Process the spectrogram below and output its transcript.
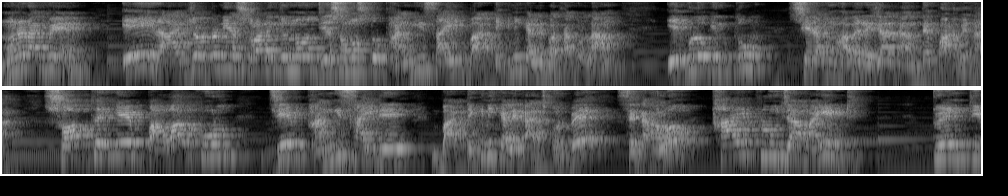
মনে রাখবেন এই রাইজপটোনিয়া সোলানের জন্য যে সমস্ত ফাঙ্গিসাইড বা টেকনিক্যালের কথা বললাম, এগুলো কিন্তু সেরকম ভাবে রেজাল্ট আনতে পারবে না। সব থেকে পাওয়ারফুল যে ফাঙ্গিসাইডে বা টেকনিক্যালে কাজ করবে, সেটা হলো thifluzamide twenty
